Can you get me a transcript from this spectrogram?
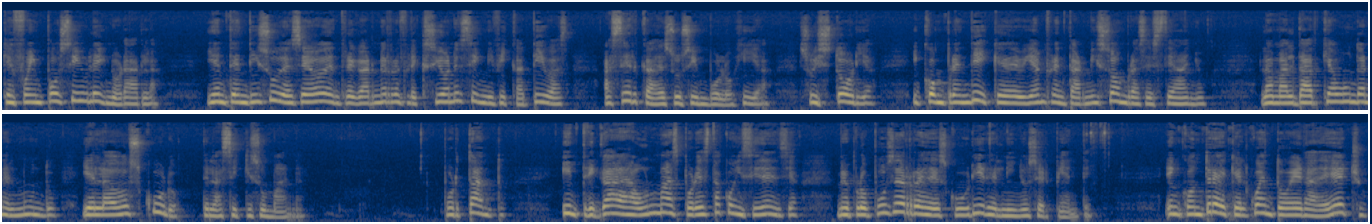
que fue imposible ignorarla, y entendí su deseo de entregarme reflexiones significativas acerca de su simbología, su historia, y comprendí que debía enfrentar mis sombras este año, la maldad que abunda en el mundo y el lado oscuro de la psiquis humana. Por tanto, intrigada aún más por esta coincidencia, me propuse redescubrir el niño serpiente. Encontré que el cuento era, de hecho,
